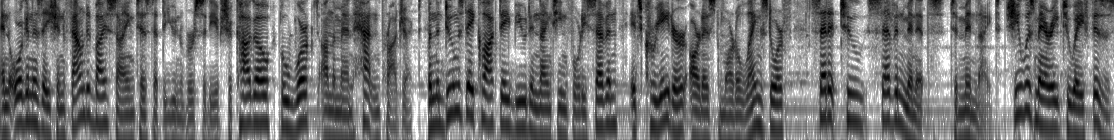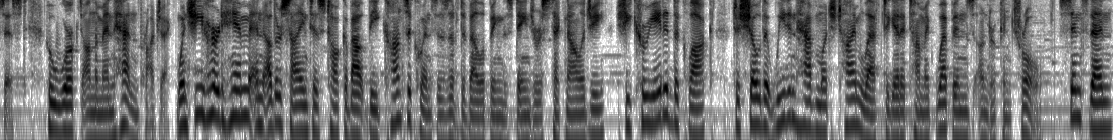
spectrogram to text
an organization founded by scientists at the University of Chicago who worked on the Manhattan Project. When the Doomsday Clock debuted in 1947, its creator, artist Martyl Langsdorf, set it to 7 minutes to midnight. She was married to a physicist who worked on the Manhattan Project. When she heard him and other scientists talk about the consequences of developing this dangerous technology, she created the clock to show that we didn't have much time left to get atomic weapons under control. Since then,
